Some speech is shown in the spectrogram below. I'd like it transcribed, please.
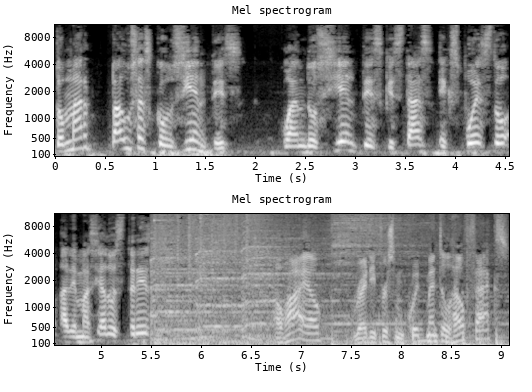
tomar pausas conscientes cuando sientes que estás expuesto a demasiado estrés. Ohio, ready for some quick mental health facts?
